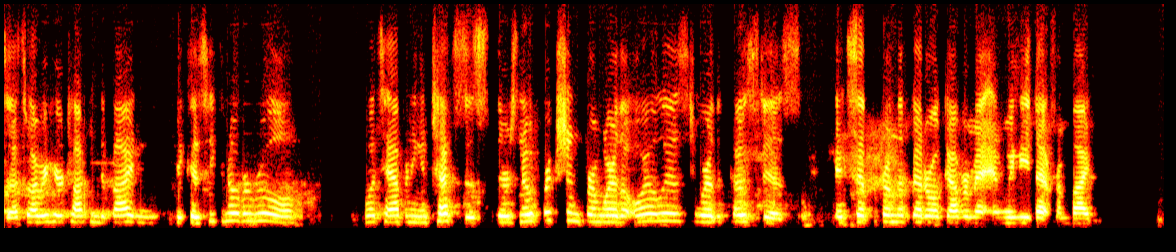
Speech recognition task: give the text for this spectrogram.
So that's why we're here talking to Biden, because he can overrule what's happening in Texas. There's no friction from where the oil is to where the coast is, except from the federal government, and we need that from Biden.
